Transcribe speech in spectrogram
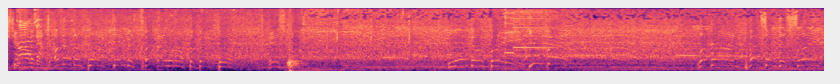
Shamanich, another block. Davis took that one off the backboard. His logo three. You bet. LeBron puts him to sleep.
